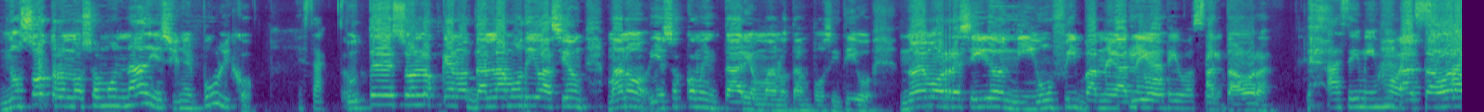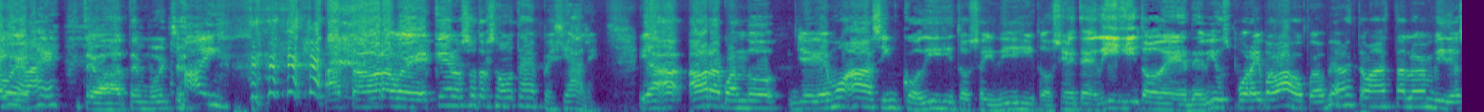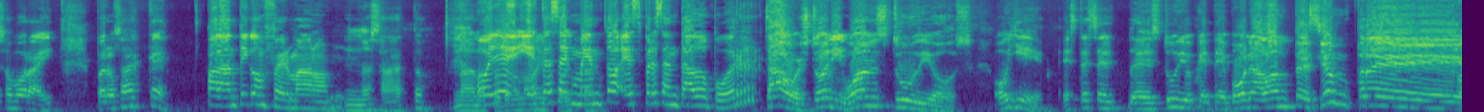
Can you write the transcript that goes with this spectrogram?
nosotros no somos nadie sin el público. Exacto. Ustedes son los que nos dan la motivación, mano, y esos comentarios, mano, tan positivos. No hemos recibido ni un feedback negativo, Negativo, sí. hasta ahora. Así mismo. es. Hasta ahora, Ay, güey. me bajé. Te bajaste mucho. Ay. Hasta ahora, pues, es que nosotros somos tan especiales. Y a- ahora cuando lleguemos a cinco dígitos, seis dígitos, siete dígitos de, de views por ahí para abajo, pues obviamente van a estar los envidiosos por ahí. Pero ¿sabes qué? Pa'lante y con fe, hermano. No exacto. No, Oye, y este importa. segmento es presentado por... Towers 21 Studios. Oye, este es el, estudio que te pone adelante siempre.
